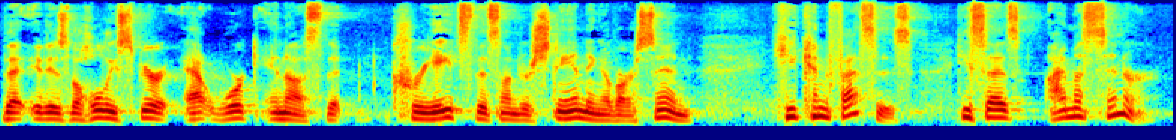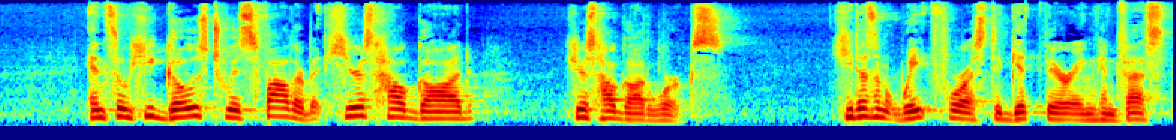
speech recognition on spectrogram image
that it is the Holy Spirit at work in us that creates this understanding of our sin. He confesses. He says, I'm a sinner. And so he goes to his father, but here's how God here's how God works. He doesn't wait for us to get there and confess.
